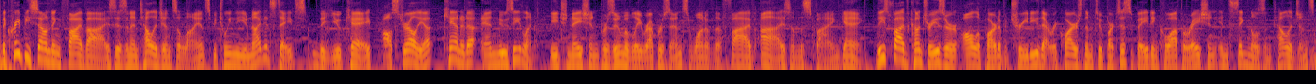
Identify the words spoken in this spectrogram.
The creepy sounding Five Eyes is an intelligence alliance between the United States, the UK, Australia, Canada, and New Zealand. Each nation presumably represents one of the five eyes in the spying gang. These five countries are all a part of a treaty that requires them to participate in cooperation in signals intelligence.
